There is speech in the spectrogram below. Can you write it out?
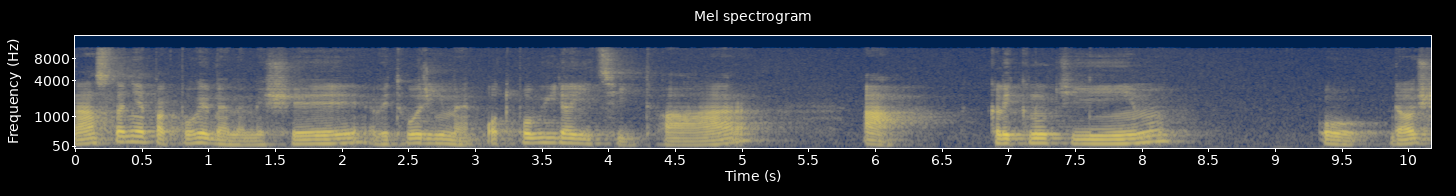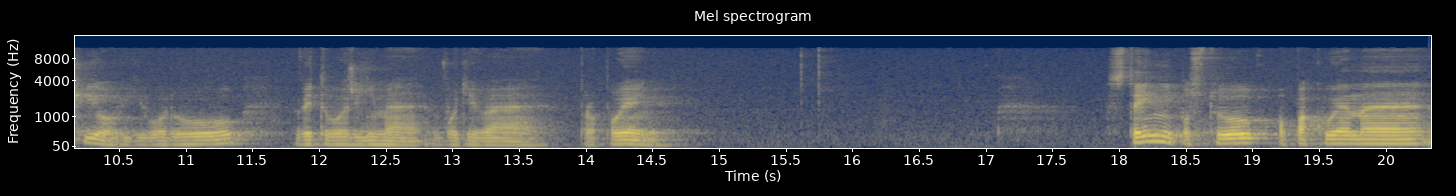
Následně pak pohybem myši vytvoříme odpovídající tvár a kliknutím u dalšího vývodu vytvoříme vodivé propojení. Stejný postup opakujeme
